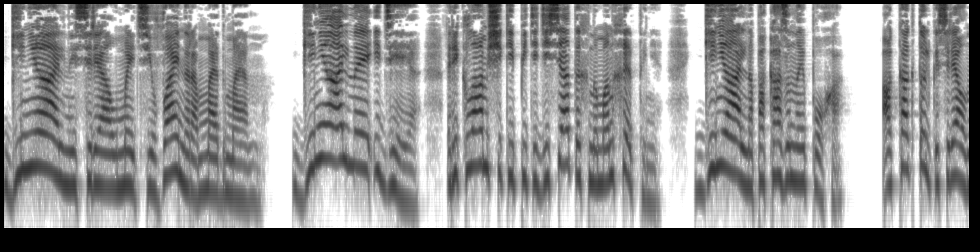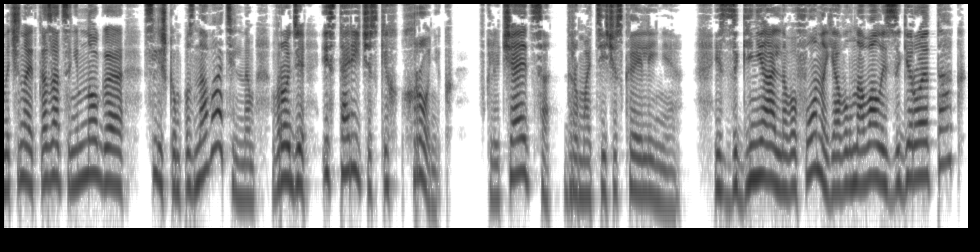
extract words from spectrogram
Гениальный сериал Мэтью Вайнера «Мэдмен». Гениальная идея. Рекламщики 50-х на Манхэттене. Гениально показанная эпоха. А как только сериал начинает казаться немного слишком познавательным, вроде исторических хроник, включается драматическая линия. Из-за гениального фона я волновалась за героя так,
